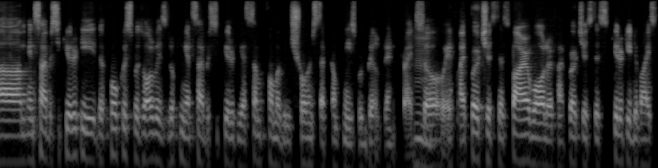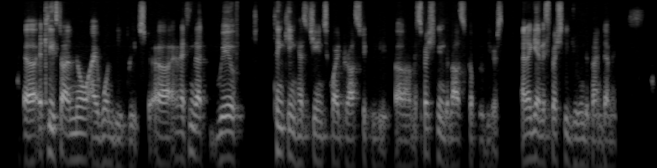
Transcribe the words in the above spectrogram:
um, in cybersecurity, the focus was always looking at cybersecurity as some form of insurance that companies would build in, right? Mm. So if I purchase this firewall or if I purchase this security device, uh, at least I'll know I won't be breached. Uh, and I think that way of thinking has changed quite drastically, um, especially in the last couple of years, and again, especially during the pandemic.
